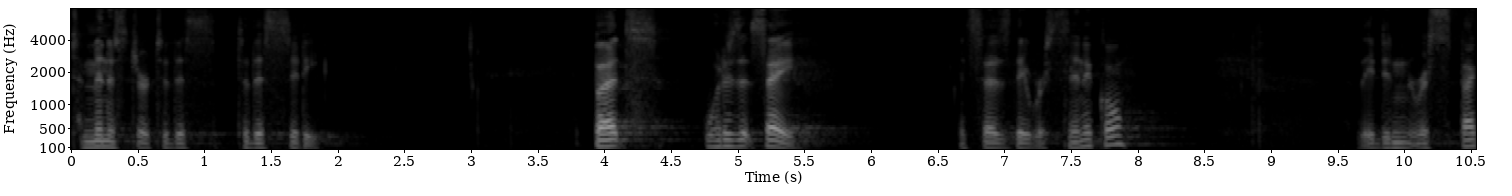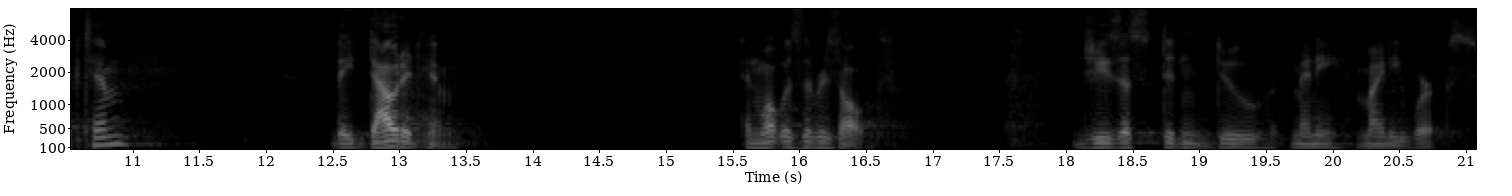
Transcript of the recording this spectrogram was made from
to minister to this, to this city. But what does it say? It says they were cynical, they didn't respect him, they doubted him. And what was the result? Jesus didn't do many mighty works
